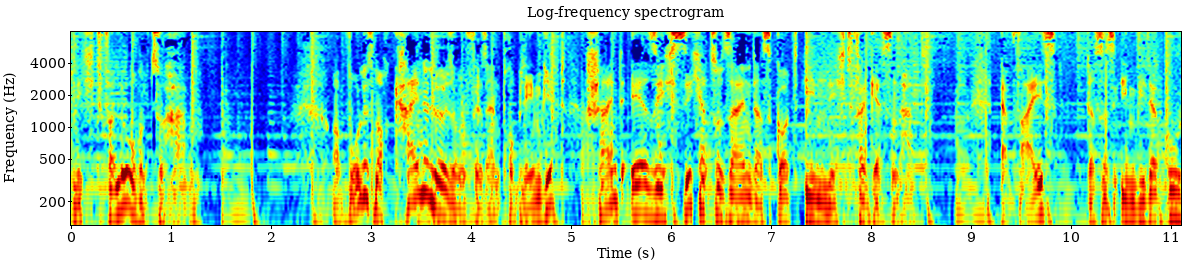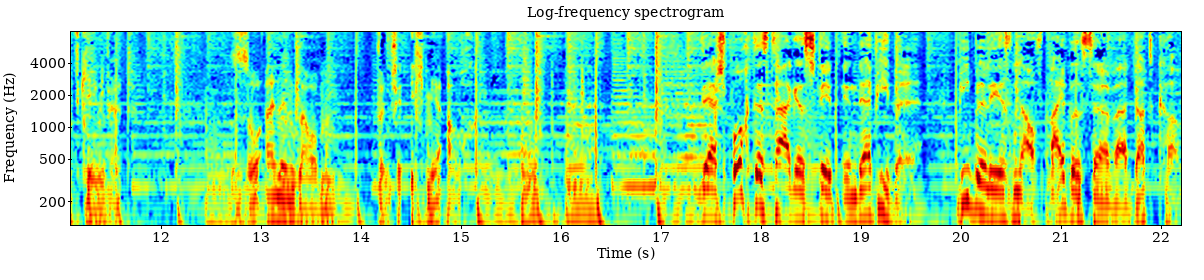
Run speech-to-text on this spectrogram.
nicht verloren zu haben. Obwohl es noch keine Lösung für sein Problem gibt, scheint er sich sicher zu sein, dass Gott ihn nicht vergessen hat. Er weiß, dass es ihm wieder gut gehen wird. So einen Glauben wünsche ich mir auch. Der Spruch des Tages steht in der Bibel. Bibellesen auf bibleserver.com.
